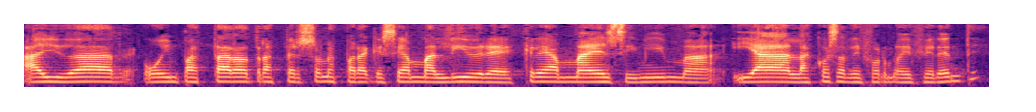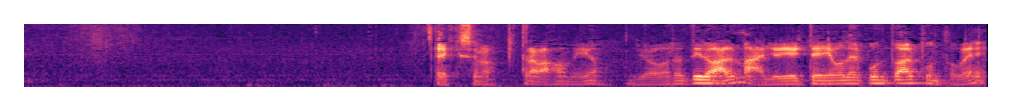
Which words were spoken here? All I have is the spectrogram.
ayudar o impactar a otras personas para que sean más libres, crean más en sí mismas y hagan las cosas de forma diferente? Es que eso no es trabajo mío. Yo retiro alma. Yo te llevo del punto A al punto B.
